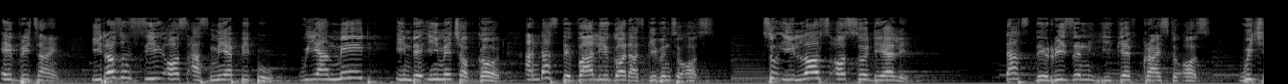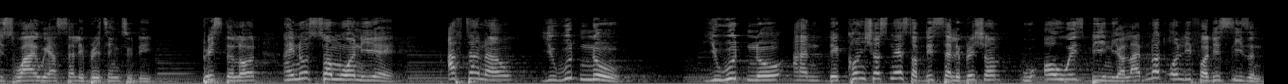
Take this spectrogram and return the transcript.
every time. He doesn't see us as mere people. We are made in the image of God, and that's the value God has given to us. So He loves us so dearly. That's the reason He gave Christ to us, which is why we are celebrating today. Praise the Lord. I know someone here, after now, you would know, you would know, and the consciousness of this celebration will always be in your life, not only for this season.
